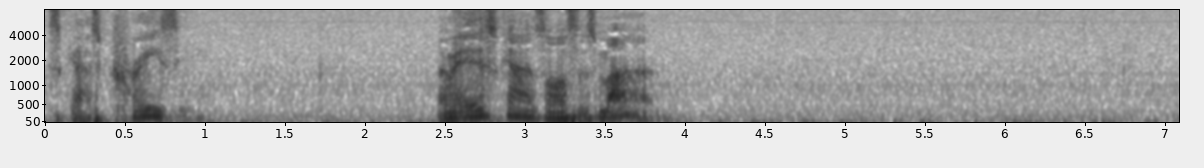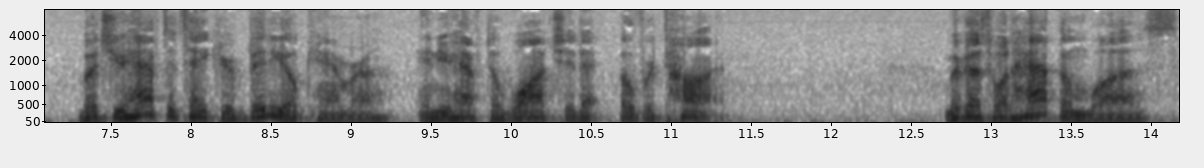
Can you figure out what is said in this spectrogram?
this guy's crazy. I mean, this guy's lost his mind. But you have to take your video camera and you have to watch it over time. Because what happened was,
